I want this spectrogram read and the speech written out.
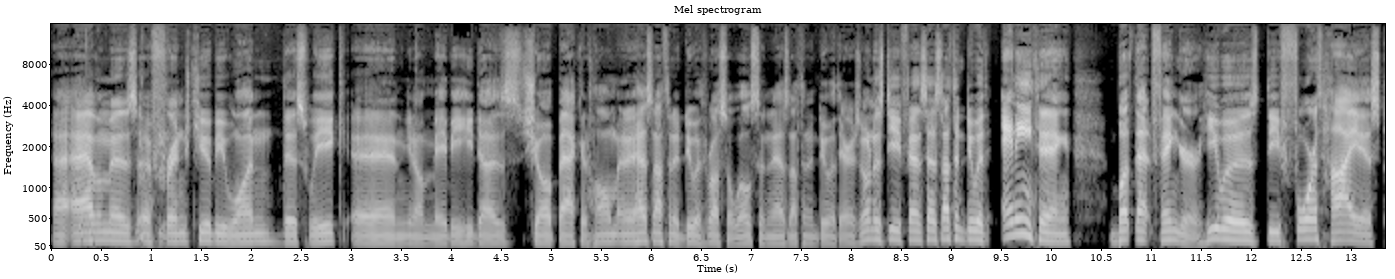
I have him as a fringe QB one this week, and you know maybe he does show up back at home, and it has nothing to do with Russell Wilson. It has nothing to do with Arizona's defense. It has nothing to do with anything but that finger. He was the fourth highest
